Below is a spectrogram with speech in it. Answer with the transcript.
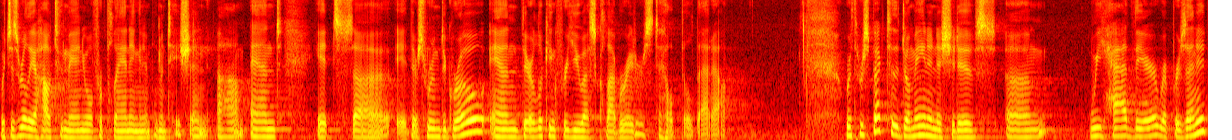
which is really a how-to manual for planning and implementation. Um, and It's, uh, it- there's room to grow, and they're looking for US collaborators to help build that out. With respect to the domain initiatives, um, we had there represented,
